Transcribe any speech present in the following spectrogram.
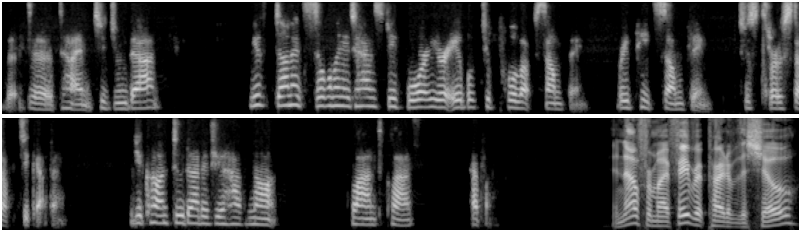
the time to do that you've done it so many times before you're able to pull up something repeat something just throw stuff together. You can't do that if you have not planned class ever. And now for my favorite part of the show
